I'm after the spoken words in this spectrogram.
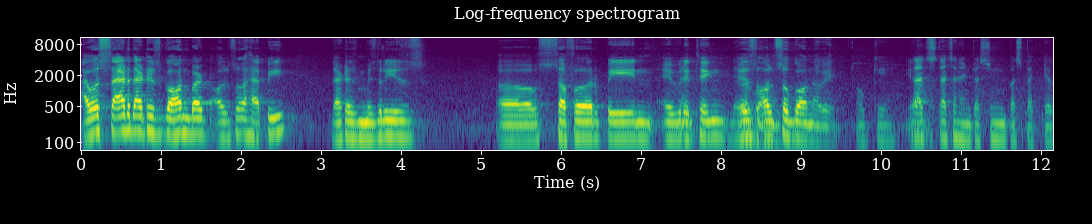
I was sad that is gone but also happy that is misery is suffer pain everything is also gone away okay Yeah. that's that's an interesting perspective.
